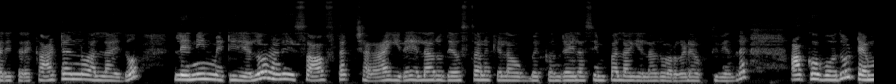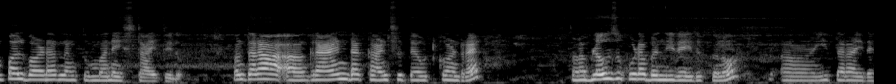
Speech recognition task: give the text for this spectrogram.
ಕರೀತಾರೆ. ಕಾಟನ್ನು ಅಲ್ಲ ಇದು. ಲೆನಿನ್ ಮೆಟೀರಿಯಲ್ಲು ನೋಡಿ ಸಾಫ್ಟಾಗಿ ಚೆನ್ನಾಗಿದೆ. ಎಲ್ಲರೂ ದೇವಸ್ಥಾನಕ್ಕೆಲ್ಲ ಹೋಗ್ಬೇಕಂದ್ರೆ ಇಲ್ಲ ಸಿಂಪಲ್ಲಾಗಿ ಎಲ್ಲರೂ ಹೊರಗಡೆ ಹೋಗ್ತೀವಿ ಅಂದರೆ ಹಾಕೋಬೋದು. ಟೆಂಪಲ್ ಬಾರ್ಡರ್ ನಂಗೆ ತುಂಬಾ ಇಷ್ಟ ಆಯಿತು ಇದು. ಒಂಥರ ಗ್ರ್ಯಾಂಡಾಗಿ ಕಾಣಿಸುತ್ತೆ ಉಟ್ಕೊಂಡ್ರೆ. ಬ್ಲೌಸು ಕೂಡ ಬಂದಿದೆ ಇದಕ್ಕೂ ಈ ಥರ ಇದೆ.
